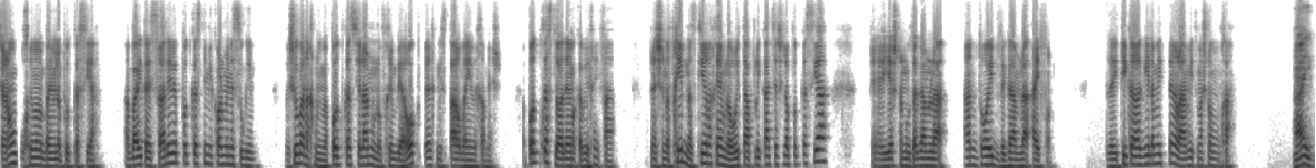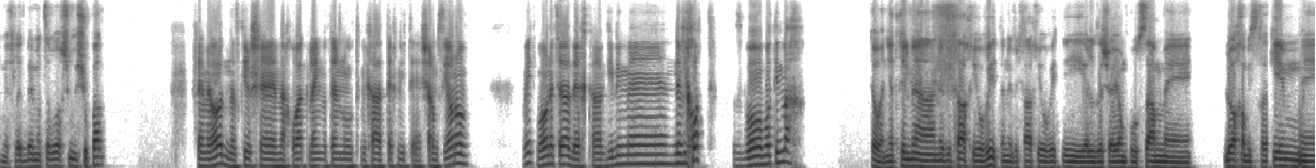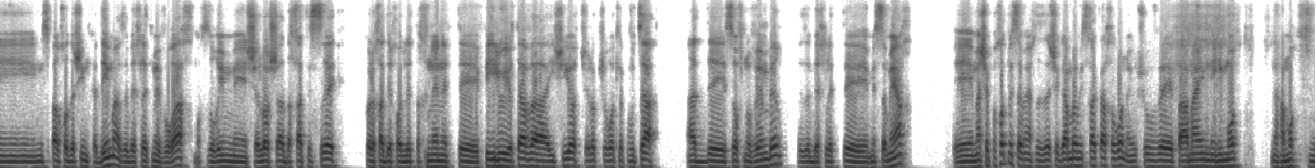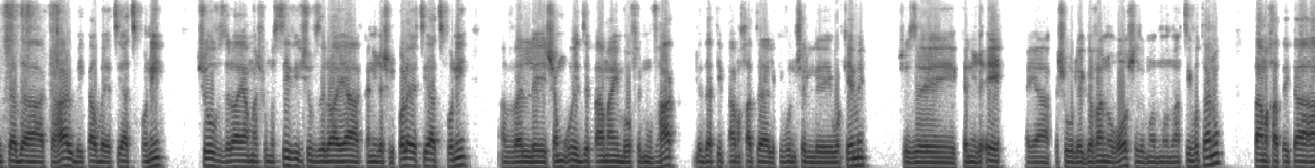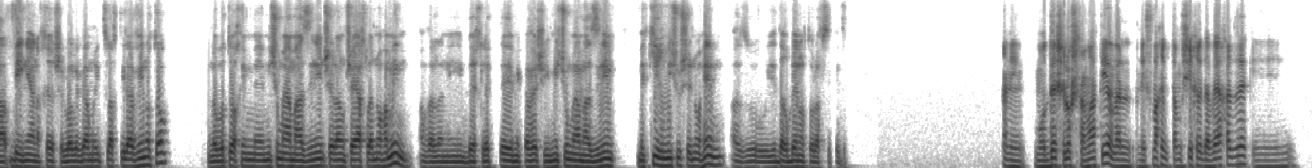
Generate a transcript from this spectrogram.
שלום וברוכים הבאים לפודקאסטייה, הבית הישראלי לפודקאסטים מכל מיני סוגים. ושוב אנחנו עם הפודקאסט שלנו נובחים בירוק, פרק מספר 45. הפודקאסט לאוהדי מכבי חיפה. לפני שנתחיל נזכיר לכם להוריד את האפליקציה של הפודקאסטייה, שיש לנו אותה גם לאנדרואיד וגם לאייפון. זה איתי כרגיל עמית פרלה, עמית מה שלומך? היי, בהחלט במצב רוח משופר. יפה מאוד, נזכיר שמאחורי הקלעים נותן לנו תמיכה טכנית אה, שלום סיונוב. עמית בואו נצא לדרך כרגיל עם אה, נביחות, אז בוא, בוא תנבח. טוב, אני אתחיל מהנביחה החיובית, הנביחה החיובית היא על זה שהיום פורסם אה, לוח המשחקים אה, מספר חודשים קדימה, זה בהחלט מבורך, מחזורים אה, 3 עד 11, כל אחד יכול לתכנן את פעילויותיו האישיות שלא קשורות לקבוצה עד סוף נובמבר, וזה בהחלט משמח. אה, מה שפחות משמח זה זה שגם במשחק האחרון היו שוב אה, פעמיים נהימות, נהמות מצד הקהל, בעיקר ביציע הצפוני. שוב, זה לא היה משהו מסיבי, שוב, זה לא היה כנראה של כל היציע הצפוני, אבל uh, שמעו את זה פעמיים באופן מובהק. לדעתי פעם אחת זה היה לכיוון של וואקמה, שזה כנראה היה קשור לגוון אורו, שזה מאוד מאוד מעציב אותנו. פעם אחת הייתה בעניין אחר שלא לגמרי הצלחתי להבין אותו. לא בטוח אם uh, מישהו מהמאזינים שלנו שייך לנוהמים, אבל אני בהחלט uh, מקווה שאם מישהו מהמאזינים מכיר מישהו שנוהם, אז הוא ידרבן אותו להפסיק את זה. אני מודה שלא שמעתי, אבל אני אשמח אם תמשיך לדווח על זה, כי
